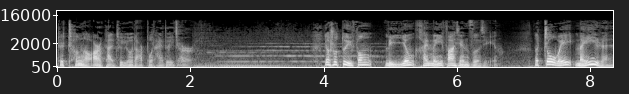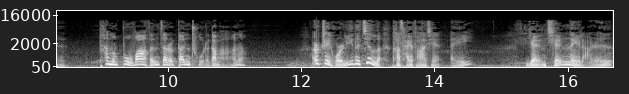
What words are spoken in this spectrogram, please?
这程老二感觉有点不太对劲儿了。要说对方理应还没发现自己呢，那周围没人，他们不挖坟在那干杵着干嘛呢？而这会儿离得近了，他才发现，哎，眼前那俩人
